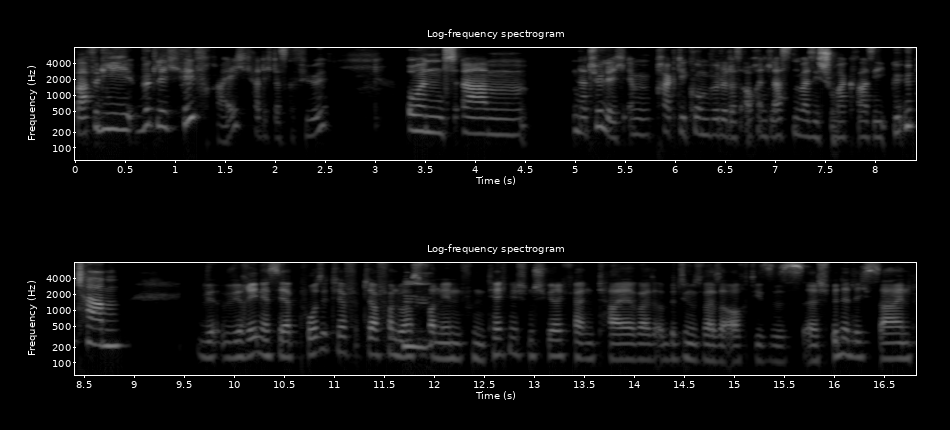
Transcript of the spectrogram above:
war für die wirklich hilfreich, hatte ich das Gefühl. Und ähm, natürlich, im Praktikum würde das auch entlasten, weil sie es schon mal quasi geübt haben. Wir, wir reden jetzt sehr positiv davon. Du mhm. hast von den, von den technischen Schwierigkeiten teilweise, beziehungsweise auch dieses äh, Schwindelig-Sein.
